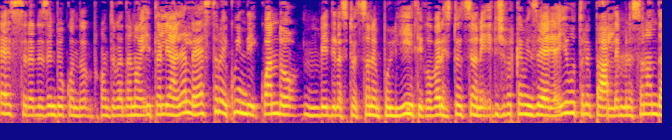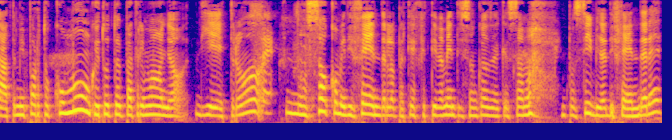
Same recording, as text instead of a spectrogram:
essere ad esempio quando, per quanto riguarda noi italiani all'estero e quindi quando vedi la situazione politica varie situazioni e dici porca miseria io ho avuto le palle me ne sono andato mi porto comunque tutto il patrimonio dietro Sì. non so come difenderlo perché effettivamente ci sono cose che sono impossibili da difendere.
